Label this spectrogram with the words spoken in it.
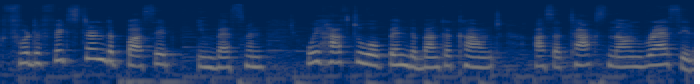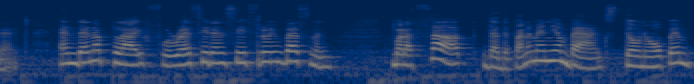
for the fixed term deposit investment, we have to open the bank account as a tax non resident and then apply for residency through investment. But I thought that the Panamanian banks don't open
